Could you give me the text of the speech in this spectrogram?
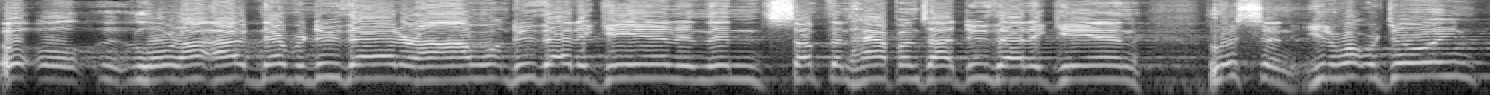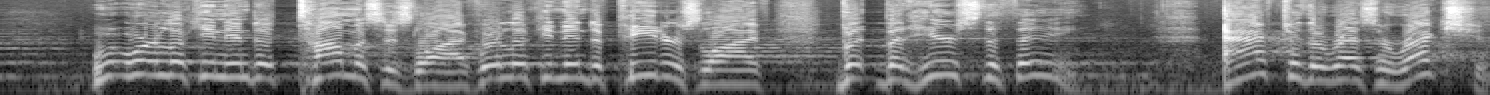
Oh, Lord, I, would never do that, or I won't do that again, and then something happens, I do that again. Listen, you know what we're doing? We're looking into Thomas's life, we're looking into Peter's life, but, but here's the thing after the resurrection,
